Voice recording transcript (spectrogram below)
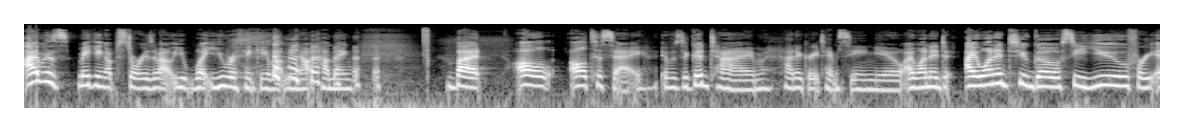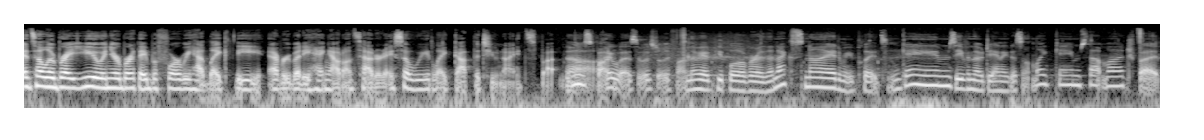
I was making up stories about you, what you were thinking about me not coming. But all all to say, it was a good time. Had a great time seeing you. I wanted I wanted to go see you for and celebrate you and your birthday before we had like the everybody hang out on Saturday. So we like got the two nights, but it was fun. it was it was really fun. Then we had people over the next night, and we played some games. Even though Danny doesn't like games that much, but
